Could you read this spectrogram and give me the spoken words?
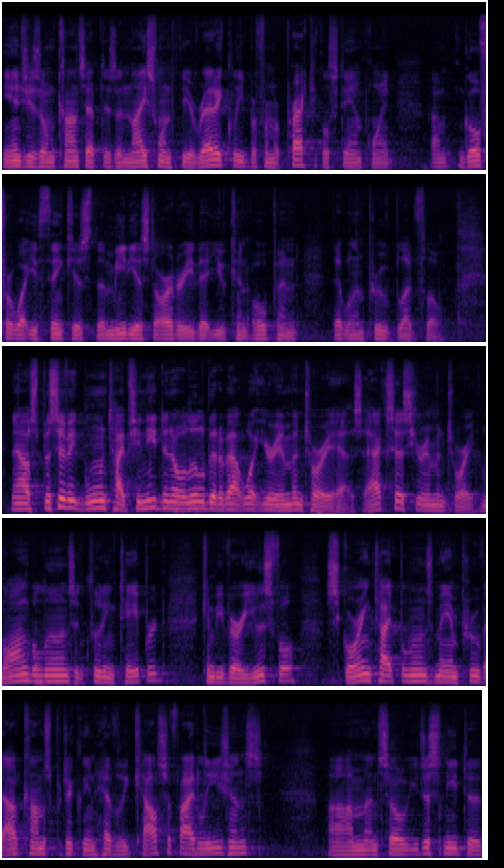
the angiosome concept is a nice one theoretically, but from a practical standpoint, um, go for what you think is the meatiest artery that you can open that will improve blood flow. Now, specific balloon types, you need to know a little bit about what your inventory has. Access your inventory. Long balloons, including tapered, can be very useful. Scoring type balloons may improve outcomes, particularly in heavily calcified lesions. Um, and so you just need to,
